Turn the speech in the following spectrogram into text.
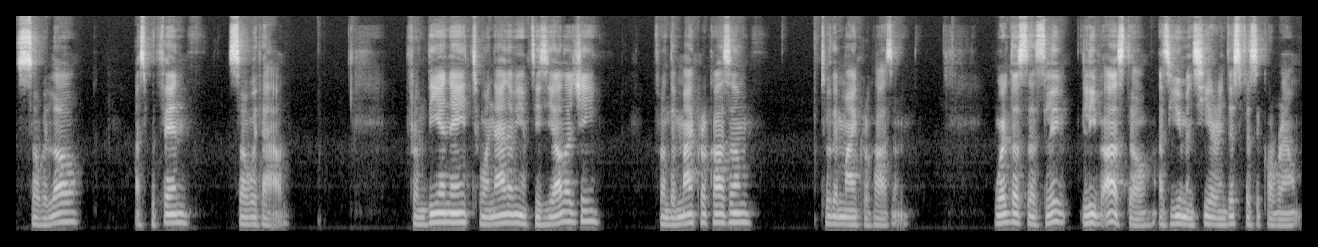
so below, as within, so without. From DNA to anatomy and physiology, from the macrocosm to the microcosm. Where does this leave, leave us, though, as humans here in this physical realm?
